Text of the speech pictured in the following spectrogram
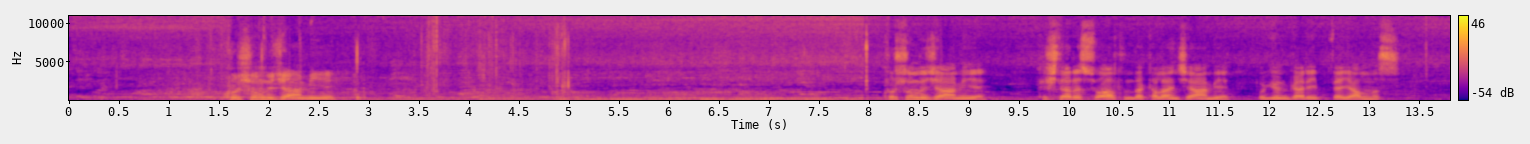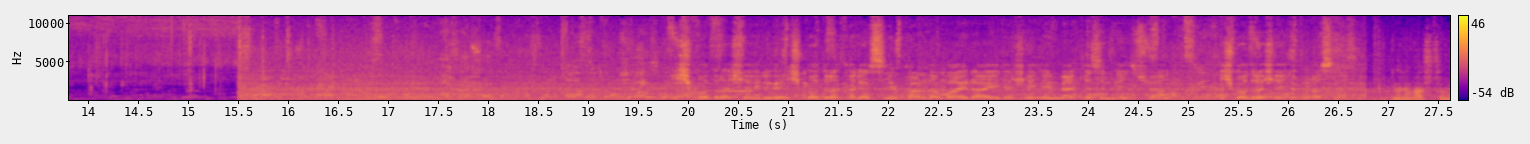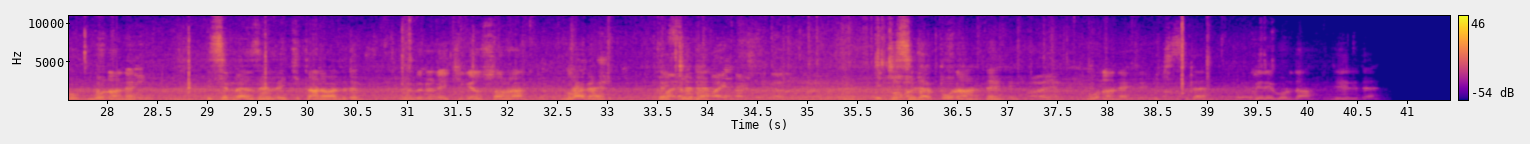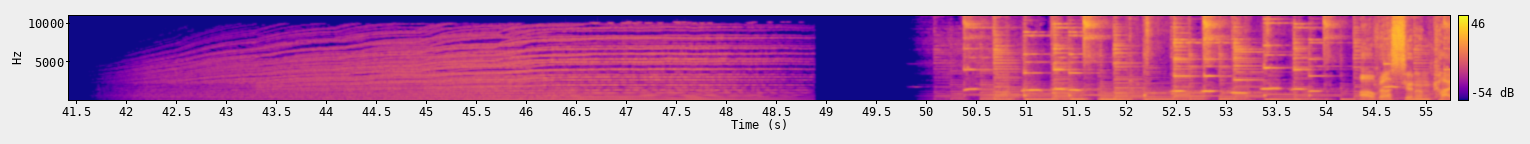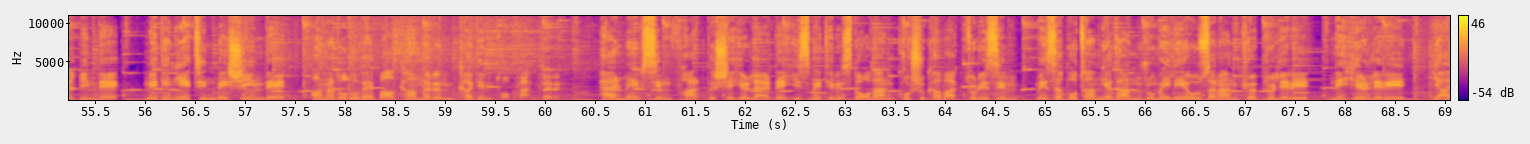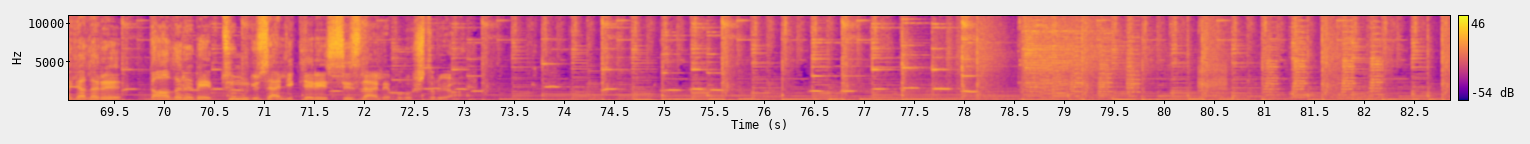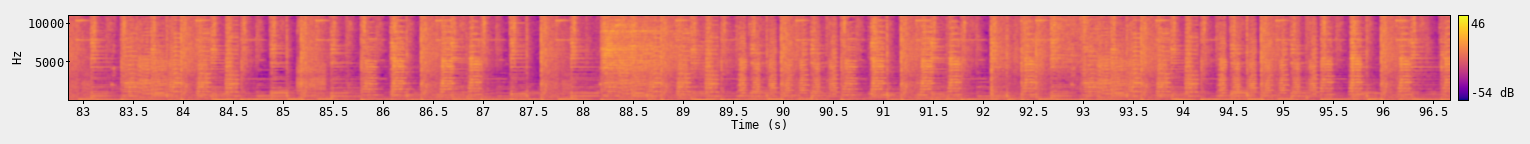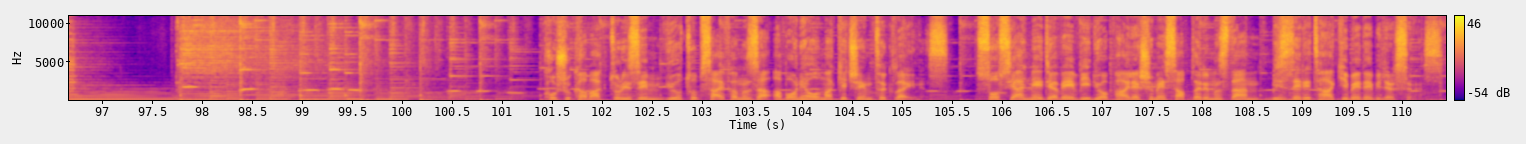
Kurşunlu Camii. Kurşunlu Camii, kışları su altında kalan cami, bugün garip ve yalnız. İşkodra şehri ve İşkodra Kalesi yukarıda bayrağı ile şehrin merkezindeyiz şu an. İşkodra şehri burası. Gölü başlıyor. Bu Buna Nehri. İsim benzerliği iki tane var dedim. Öbürünü iki gün sonra Blagay tekkede. İkisi de Buna Nehri. Buna Nehri ikisi de. Biri burada, diğeri de Avrasya'nın kalbinde, medeniyetin beşiğinde Anadolu ve Balkanların kadim toprakları. Her mevsim farklı şehirlerde hizmetinizde olan Koşu Kavak Turizm, Mezopotamya'dan Rumeli'ye uzanan köprüleri, nehirleri, yaylaları, dağları ve tüm güzellikleri sizlerle buluşturuyor. Koşu Kavak Turizm YouTube sayfamıza abone olmak için tıklayınız. Sosyal medya ve video paylaşım hesaplarımızdan bizleri takip edebilirsiniz.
